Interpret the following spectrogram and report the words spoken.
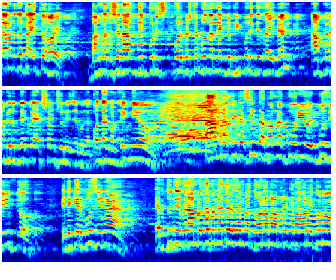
কারণে তো চাইতে হয়। বাংলাদেশের রাজনীতি পরিবেশটা বোঝেন একটু বিপরীতে যাইবেন, আপনার বিরুদ্ধে একটা অ্যাকশন শুরু হয়ে যাবে কথা কোন, ঠিক নিও তা আমরা তো এটা চিন্তা ভাবনা করি, ওই বুঝি তো। এটা কি বুঝি না? এবার দুদিন পরে আমরা যখন নেতা হয়ে যাব তখন আবার আমরা একটা বাবার হইতো না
